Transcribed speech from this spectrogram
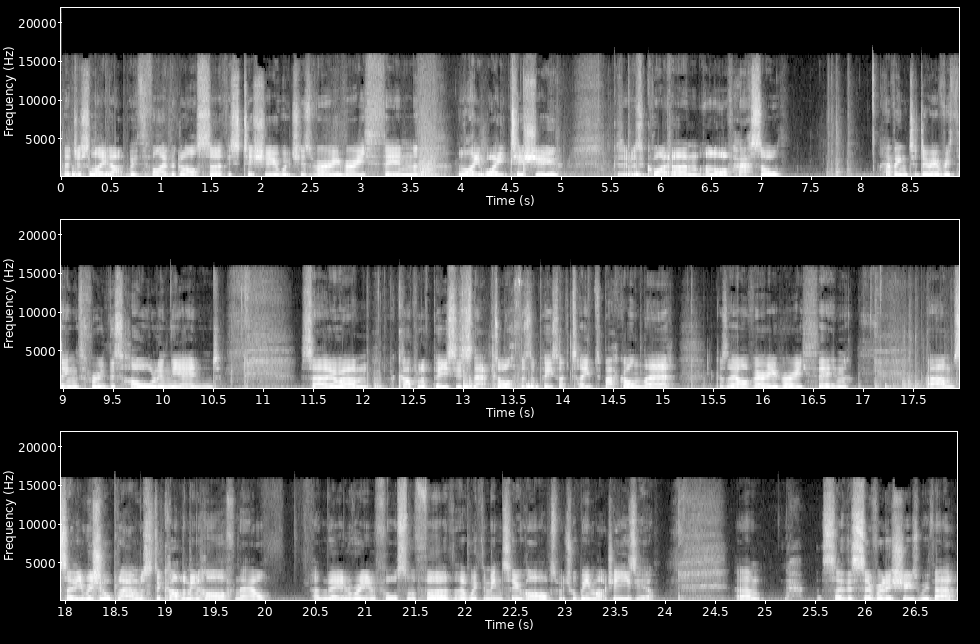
They're just laid up with fiberglass surface tissue, which is very, very thin, lightweight tissue, because it was quite um, a lot of hassle having to do everything through this hole in the end. So um, a couple of pieces snapped off. There's a piece I've taped back on there because they are very, very thin. Um, so the original plan was to cut them in half now and then reinforce them further with them in two halves, which will be much easier. Um, so there's several issues with that.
